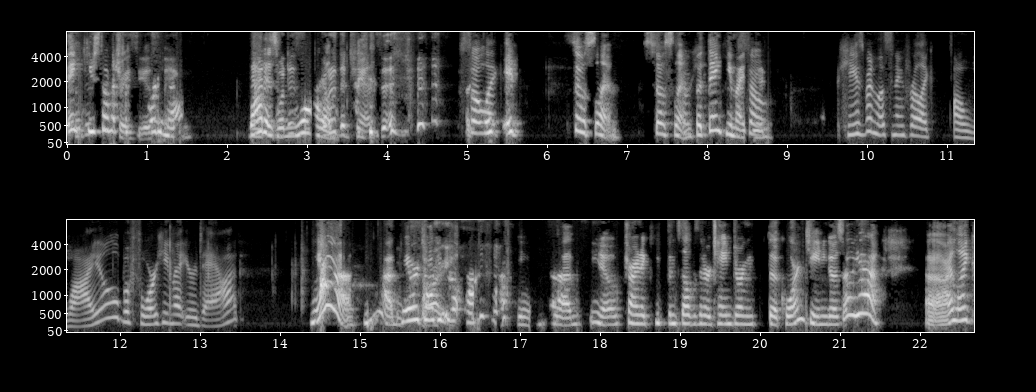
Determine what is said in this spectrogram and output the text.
thank That you so much for craziest supporting us. thing. That Like, is what is wild. what are the chances? So, like, it so slim, so slim. So but thank you, my so dude. He's been listening for like a while before he met your dad. Yeah, yeah. They were talking about podcasting, um, you know, trying to keep themselves entertained during the quarantine. He goes, "Oh yeah, uh, I like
